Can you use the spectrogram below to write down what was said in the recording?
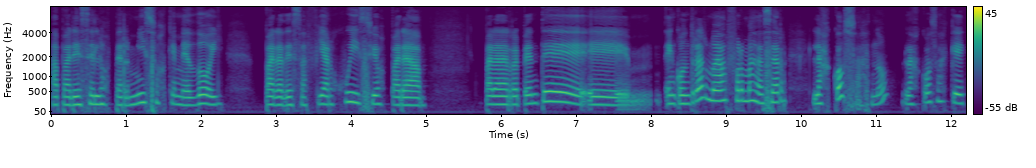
aparecen los permisos que me doy para desafiar juicios, para para de repente eh, encontrar nuevas formas de hacer las cosas, ¿no? Las cosas que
